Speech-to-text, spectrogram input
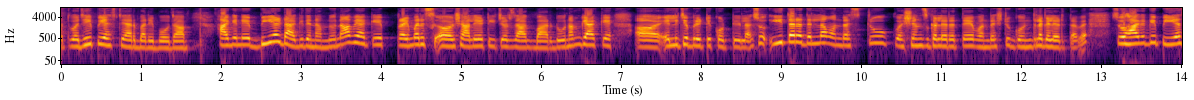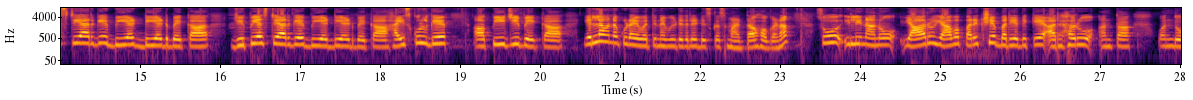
ಅಥವಾ G P S T R ಬರಿಬೋದಾ? ಹಾಗೆಯೇ ಬಿ ಎಡ್ ಆಗಿದೆ ನಮ್ಮದು ನಾವು ಯಾಕೆ ಪ್ರೈಮರಿ ಶಾಲೆಯ ಟೀಚರ್ಸ್ ಆಗಬಾರ್ದು? ನಮ್ಗೆ ಯಾಕೆ ಎಲಿಜಿಬಿಲಿಟಿ ಕೊಟ್ಟಿಲ್ಲ? ಸೊ ಈ ಥರದ್ದೆಲ್ಲ ಒಂದಷ್ಟು ಕ್ವೆಶನ್ಸ್ಗಳಿರುತ್ತೆ ಒಂದಷ್ಟು ಗೊಂದಲಗಳಿರ್ತವೆ. ಸೊ ಹಾಗಾಗಿ ಪಿ ಎಸ್ ಟಿ ಆರ್ಗೆ ಬಿ ಎಡ್ ಡಿ ಎಡ್ ಬೇಕಾ? ಜಿ ಪಿ ಎಸ್ ಟಿ ಆರ್ಗೆ ಬಿ ಎಡ್ ಡಿ ಎಡ್ ಬೇಕಾ? ಹೈಸ್ಕೂಲ್ಗೆ ಪಿ ಜಿ ಬೇಕಾ, ಎಲ್ಲವನ್ನು ಕೂಡ ಇವತ್ತಿನ ವಿಡಿಯೋದಲ್ಲಿ ಡಿಸ್ಕಸ್ ಮಾಡ್ತಾ ಹೋಗೋಣ. ಸೊ ಇಲ್ಲಿ ನಾನು ಯಾರು ಯಾವ ಪರೀಕ್ಷೆ ಬರೆಯೋದಕ್ಕೆ ಅರ್ಹರು ಅಂತ ಒಂದು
